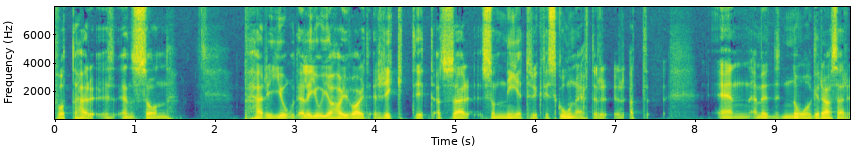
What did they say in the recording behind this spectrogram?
fått det här en sån period, eller jo, jag har ju varit riktigt, alltså så, här, så nedtryckt i skorna efter att en, men, några så här,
